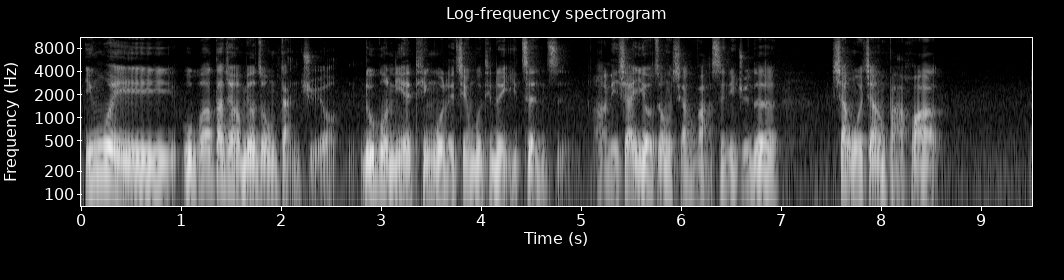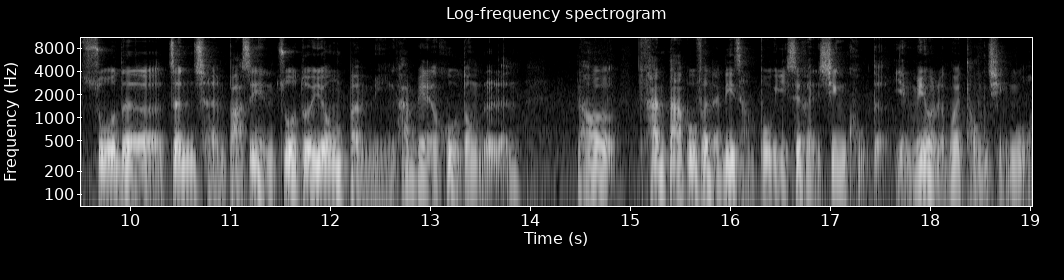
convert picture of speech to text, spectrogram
因为我不知道大家有没有这种感觉哦。如果你也听我的节目听了一阵子，好，你现在也有这种想法，是你觉得像我这样把话说的真诚，把事情做对，用本名和别人互动的人，然后看大部分的立场不一，是很辛苦的，也没有人会同情我，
